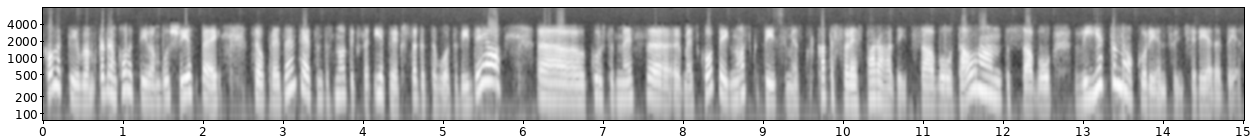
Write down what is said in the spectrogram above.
kolektīvam, katram kolektīvam būs šī iespēja sev prezentēt, un tas notiks ar iepriekš sagatavotu video, uh, kurus tad mēs, uh, mēs kopīgi noskatīsimies, kur katrs varēs parādīt savu talantu, savu vietu, no kurienes viņš ir ieradies.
